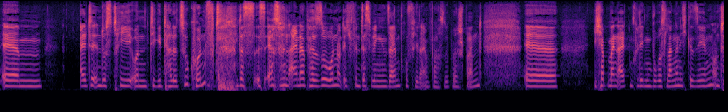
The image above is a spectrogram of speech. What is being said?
Ähm, alte Industrie und digitale Zukunft. Das ist erst so in einer Person und ich finde deswegen sein Profil einfach super spannend. Äh, ich habe meinen alten Kollegen Boris Lange nicht gesehen und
